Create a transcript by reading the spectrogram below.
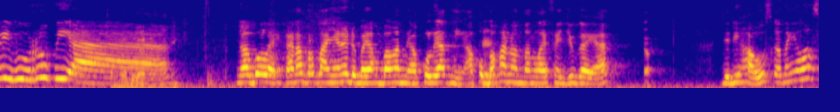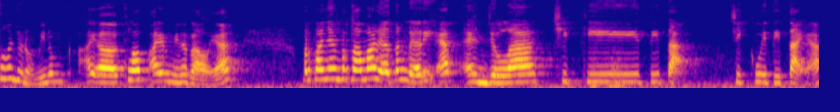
ribu rupiah. Saya nggak boleh nanya nih. Nggak boleh karena pertanyaannya udah banyak banget nih. Aku lihat nih. Aku Oke. bahkan nonton live-nya juga ya. Ya. Jadi haus katanya langsung aja dong minum uh, club air mineral ya. Pertanyaan pertama datang dari Angela Cikitita. Cikwitita ya.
